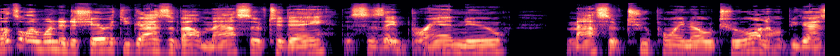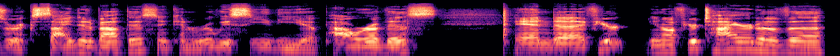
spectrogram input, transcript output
that's all I wanted to share with you guys about Massive today. This is a brand new Massive 2.0 tool, and I hope you guys are excited about this and can really see the uh, power of this. And uh, if you're, you know, if you're tired of uh,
